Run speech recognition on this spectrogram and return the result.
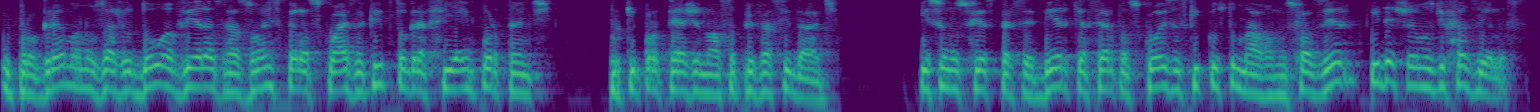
o programa nos ajudou a ver as razões pelas quais a criptografia é importante, porque protege nossa privacidade. Isso nos fez perceber que há certas coisas que costumávamos fazer e deixamos de fazê-las.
